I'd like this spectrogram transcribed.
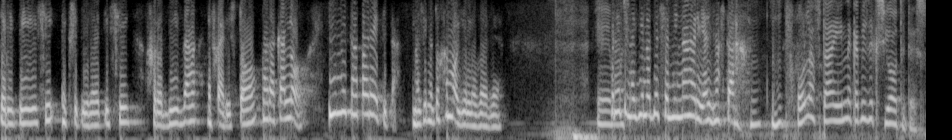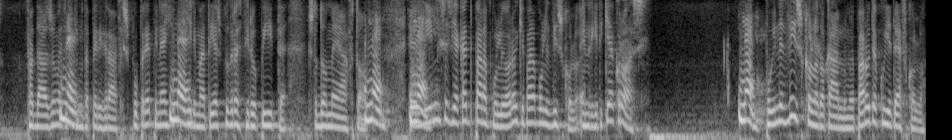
περιποίηση, εξυπηρέτηση, φροντίδα, ευχαριστώ, παρακαλώ. Είναι τα απαραίτητα, μαζί με το χαμόγελο βέβαια. Ε, Πρέπει να γίνονται σεμινάρια για αυτά. Όλα αυτά είναι κάποιες δεξιότητες. Φαντάζομαι, έτσι ναι. μου τα περιγράφεις, που πρέπει να έχει ναι. επιχειρηματίας που δραστηριοποιείται στον τομέα αυτό. Ναι. Ε, ναι. Μίλησες για κάτι πάρα πολύ ωραίο και πάρα πολύ δύσκολο. Ενεργητική ακρόαση. Ναι. Που είναι δύσκολο να το κάνουμε, παρότι ακούγεται εύκολο.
